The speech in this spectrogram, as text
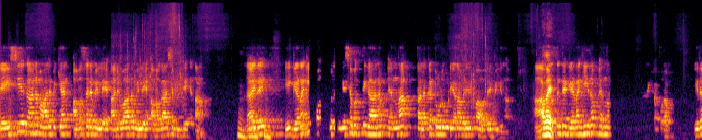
ദേശീയ ഗാനം ആലപിക്കാൻ അവസരമില്ലേ അനുവാദമില്ലേ അവകാശമില്ലേ എന്നാണ്. അതായത് ഈ ഗണഗീതം ഒരു ദേശഭക്തി ഗാനം എന്ന തലക്കെട്ടോട് കൂടിയാണ് അവർ ഇതിപ്പോ അവതരിപ്പിക്കുന്നത് ആദ്യത്തിന്റെ ഗണഗീതം എന്ന ഇത്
